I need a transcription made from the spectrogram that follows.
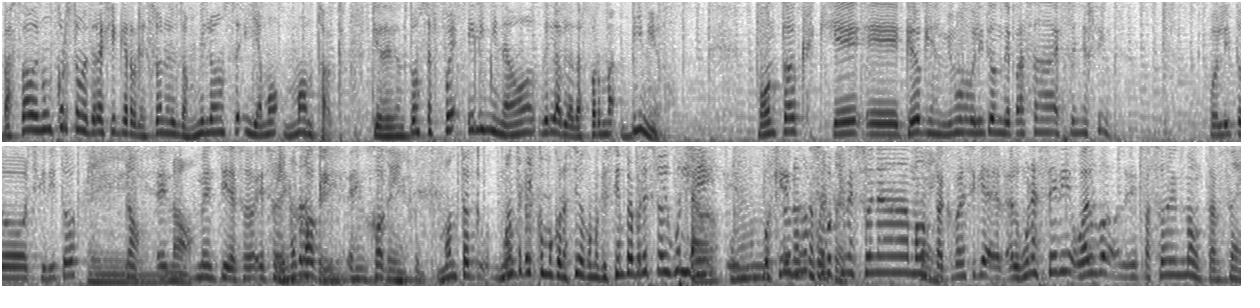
basado en un cortometraje que realizó en el 2011 y llamó Montauk, que desde entonces fue eliminado de la plataforma Vimeo. Montauk, que eh, creo que es el mismo pueblito donde pasa Stranger Things. Pueblito chiquitito. Eh, no, es no. mentira, eso, eso es En Hawkins. Es en Hawkins. Sí, Montauk, Montauk Montauk- es como conocido, como que siempre aparece en algún Sí, lado. eh, porque no, no sé por qué me suena Montauk. Parece que alguna serie o algo eh, pasó en Montauk. Sí.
